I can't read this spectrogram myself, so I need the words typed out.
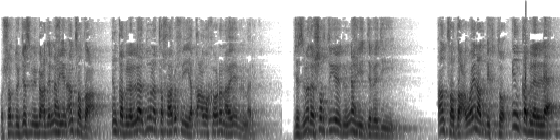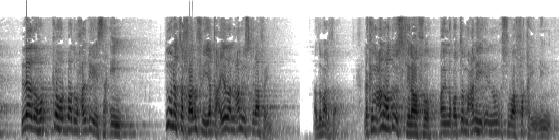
wa jasmin bacda nahyin an tadac in qabla laa duuna takhaalufin yaqac ka odhanaayo ibnu maalik. Jasmada shardigeedu nahyi dabadii an tadac waa inaad dhigto in qabla laa laada ka horbaad waxaad dhigaysaa in. Duuna takhaalufin yaqac iyadaan macnuhu iskhilaafayn adamaarta laakiin macnuhu hadduu iskhilaafo ay noqoto macnihii inuu iswaafaqaynin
